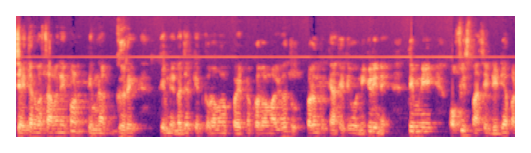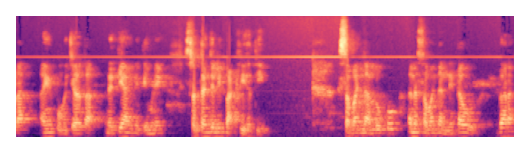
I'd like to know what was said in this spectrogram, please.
ચૈતર વસાવાને પણ તેમના ઘરે તેમને નજરકેદ કરવાનો પ્રયત્ન કરવામાં આવ્યો હતો, પરંતુ ત્યાંથી તેઓ નીકળીને તેમની ઓફિસ પાસે ડેડિયાપાડા અહીં પહોંચ્યા હતા અને ત્યાં આવીને તેમણે શ્રદ્ધાંજલિ પાઠવી હતી. સમાજના લોકો અને સમાજના નેતાઓ દ્વારા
